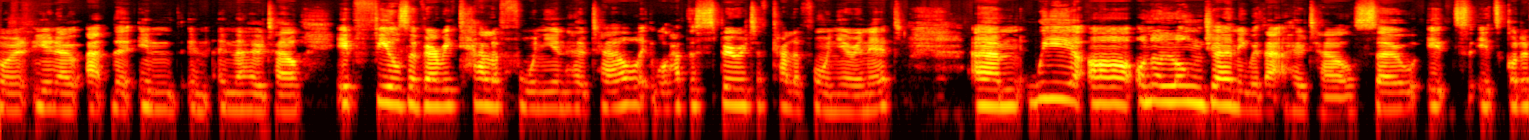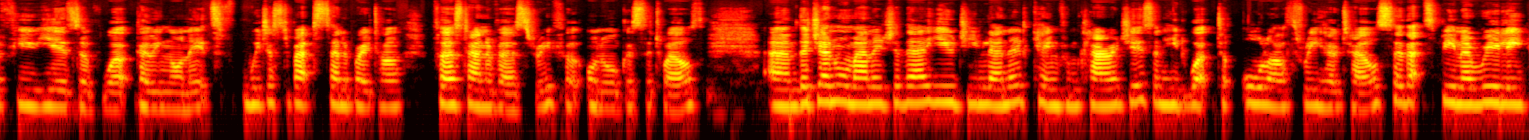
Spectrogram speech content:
or you know at the in, in in the hotel. It feels a very californian hotel. It will have the spirit of california in it. Um, we are on a long journey with that hotel so it's it's got a few years of work going on. It's we're just about to celebrate our first anniversary for on august the 12th um, the general manager there eugene leonard came from claridge's and he'd worked at all our three hotels. So that's been a really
